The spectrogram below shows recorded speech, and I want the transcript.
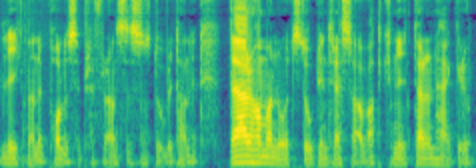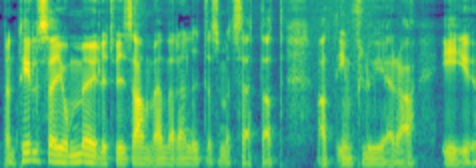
liknande policypreferenser som Storbritannien. Där har man nog ett stort intresse av att knyta den här gruppen till sig och möjligtvis använda den lite som ett sätt att, att influera EU.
